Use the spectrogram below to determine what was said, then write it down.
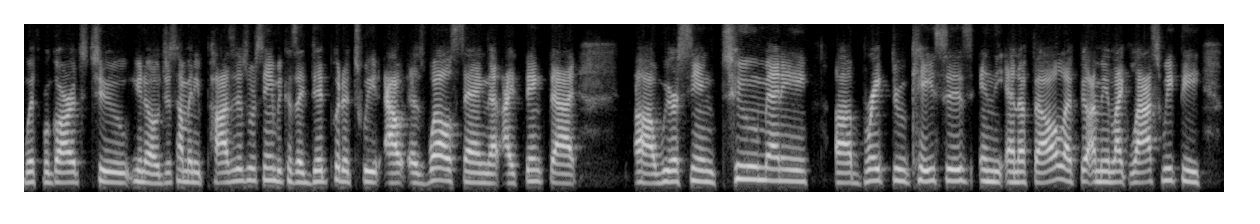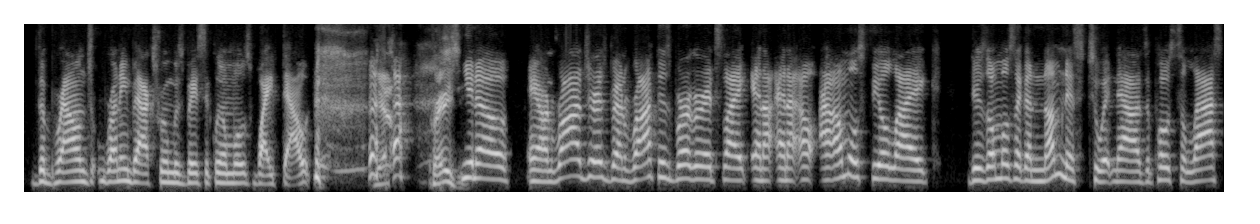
with regards to, you know, just how many positives we're seeing. Because I did put a tweet out as well saying that I think that uh, we are seeing too many uh, breakthrough cases in the NFL. I feel, I mean, like last week, the the Browns running backs room was basically almost wiped out. yeah, crazy. You know, Aaron Rodgers, Ben Roethlisberger. It's like, and I, and I, I almost feel like there's almost like a numbness to it now as opposed to last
